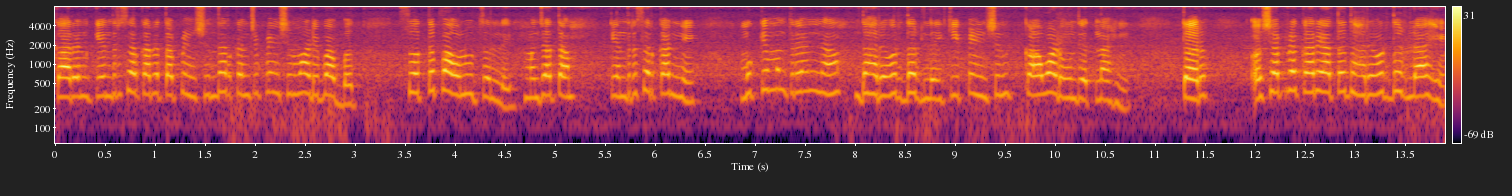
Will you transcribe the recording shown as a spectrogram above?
कारण केंद्र सरकार आता पेन्शनधारकांची पेन्शन वाढीबाबत स्वतः पाऊल उचलले म्हणजे आता केंद्र सरकारने मुख्यमंत्र्यांना धारेवर धरले की पेन्शन का वाढवून देत नाही. तर अशा प्रकारे आता धारेवर धरलं आहे.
